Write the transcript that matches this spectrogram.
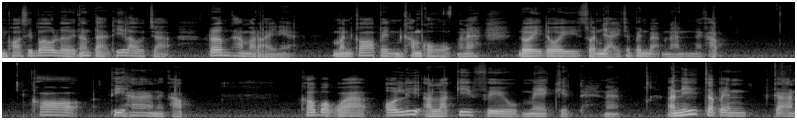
impossible เลยตั้งแต่ที่เราจะเริ่มทำอะไรเนี่ยมันก็เป็นคำโกหกนะโดยโดยส่วนใหญ่จะเป็นแบบนั้นนะครับ ข้อที่ 5 นะครับเขาบอกว่า only a lucky few make it นะอันนี้จะเป็นการ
